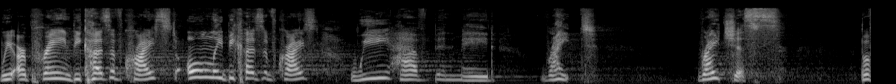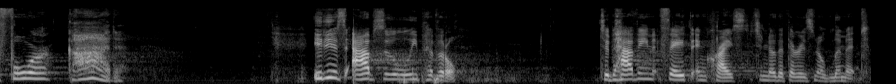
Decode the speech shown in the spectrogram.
We are praying because of Christ, only because of Christ, we have been made right, righteous before God. It is absolutely pivotal to having faith in Christ to know that there is no limit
